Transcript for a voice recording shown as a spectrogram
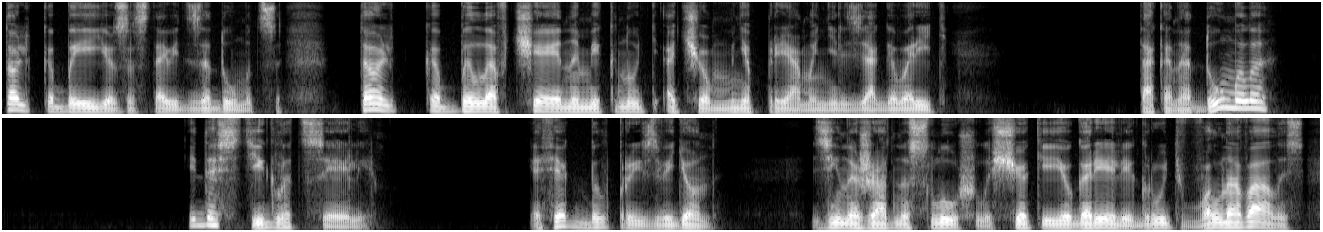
«Только бы ее заставить задуматься, только бы ловчая намекнуть, о чем мне прямо нельзя говорить». Так она думала и достигла цели. Эффект был произведен. Зина жадно слушала, щеки ее горели, грудь волновалась —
